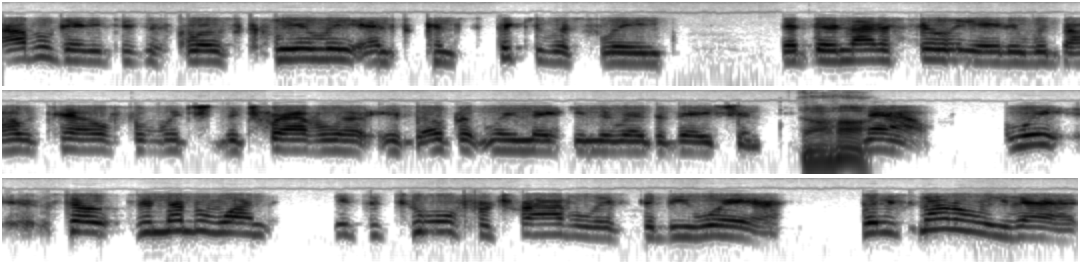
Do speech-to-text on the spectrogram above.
obligated to disclose clearly and conspicuously that they're not affiliated with the hotel for which the traveler is openly making the reservation. Uh-huh. Now, we so so number one, it's a tool for travelers to beware. But it's not only that.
